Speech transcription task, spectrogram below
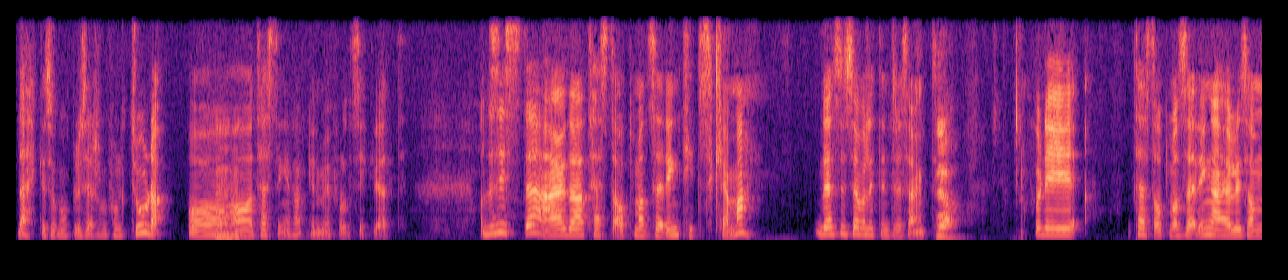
det er ikke så komplisert som folk tror, da. Å ha testing i tanken med forhold til sikkerhet. Og det siste er jo da testautomatisering tidsklemma. Det syns jeg var litt interessant. Ja. Fordi testautomatisering er jo liksom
